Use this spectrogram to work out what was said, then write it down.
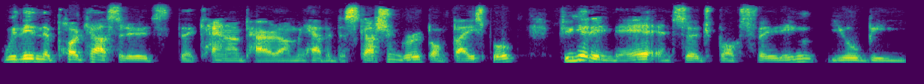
within the podcast dudes the canine paradigm we have a discussion group on facebook if you get in there and search box feeding you'll be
